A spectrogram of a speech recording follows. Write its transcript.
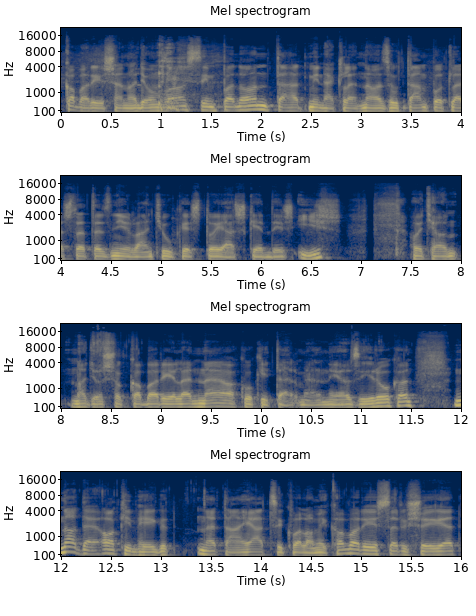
kabarése nagyon van színpadon, tehát minek lenne az utánpotlás, tehát ez nyilván tyúk és tojás kérdés is, hogyha nagyon sok kabaré lenne, akkor kitermelni az írókat. Na de aki még netán játszik valami kabarészerűséget,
